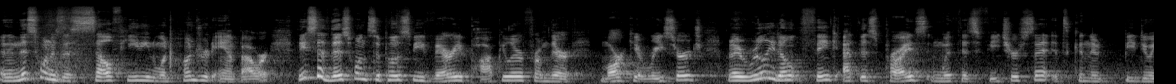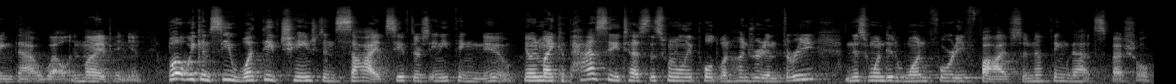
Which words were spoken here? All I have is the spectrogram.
And then this one is a self-heating 100 amp hour. They said this one's supposed to be very popular from their market research, but I really don't think at this price and with this feature set, it's gonna be doing that well, in my opinion. But we can see what they've changed inside, see if there's anything new. Now in my capacity test, this one only pulled 103, and this one did 145, so nothing that special.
